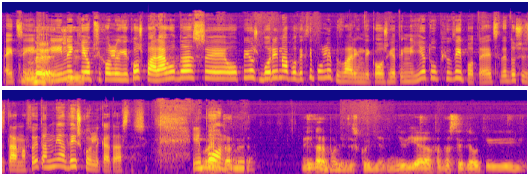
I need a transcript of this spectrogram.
Έτσι. Ναι, είναι και... ο ψυχολογικός παράγοντας, ε, ο οποίος μπορεί να αποδειχθεί πολύ επιβαρυντικός για την υγεία του οποιοδήποτε. Έτσι. Δεν το συζητάμε αυτό. Ήταν μια δύσκολη κατάσταση. Ναι, λοιπόν, ήταν, ήταν πολύ δύσκολη για την ίδια. Φανταστείτε ότι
